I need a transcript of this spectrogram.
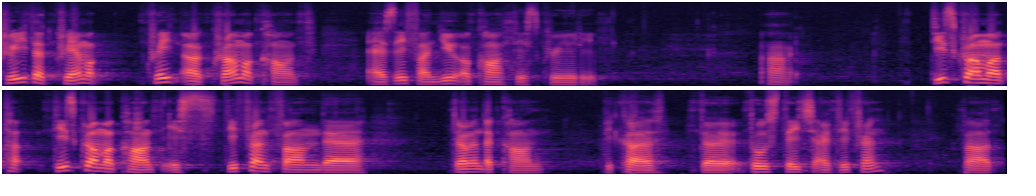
create a, create a crumb account as if a new account is created. Uh, this, crumb, this crumb account is different from the dormant account because the, those states are different, but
